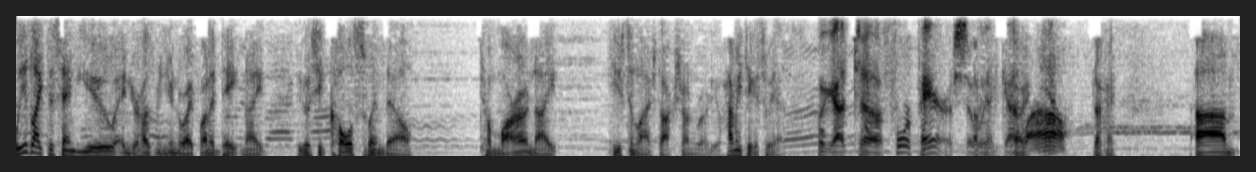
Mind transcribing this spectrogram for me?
we'd like to send you and your husband and your wife on a date night to go see Cole Swindell tomorrow night, Houston Livestock Show and Rodeo. How many tickets do we have? We got uh, four pairs, so Okay, we've got right. Wow. Okay. Um,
